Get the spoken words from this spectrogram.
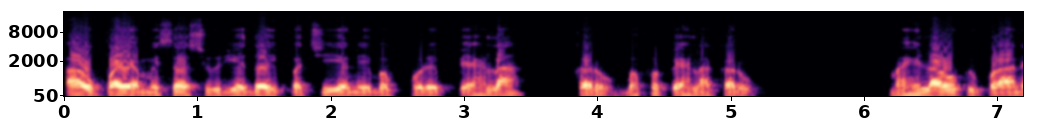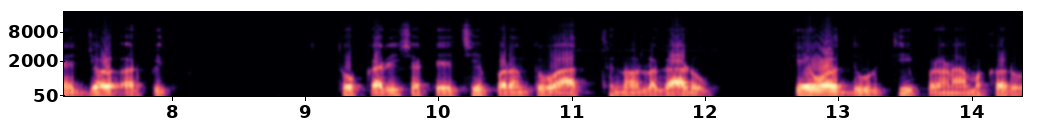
આ ઉપાય હંમેશા સૂર્યોદય પછી અને બપોરે પહેલાં કરો. બપોર પહેલાં કરો. મહિલાઓ પીપળાને જળ અર્પિત તો કરી શકે છે, પરંતુ હાથ ન લગાડો. કેવળ દૂરથી પ્રણામ કરો.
